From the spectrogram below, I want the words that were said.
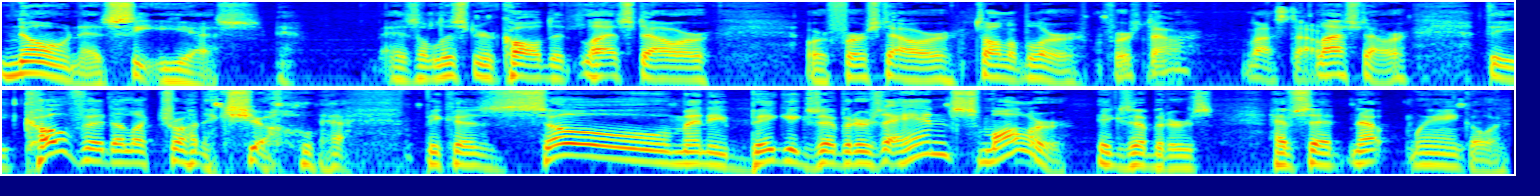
known as CES. As a listener called it last hour or first hour, it's all a blur. First hour? Last hour. Last hour. The COVID Electronics Show. because so many big exhibitors and smaller exhibitors have said, no, we ain't going.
